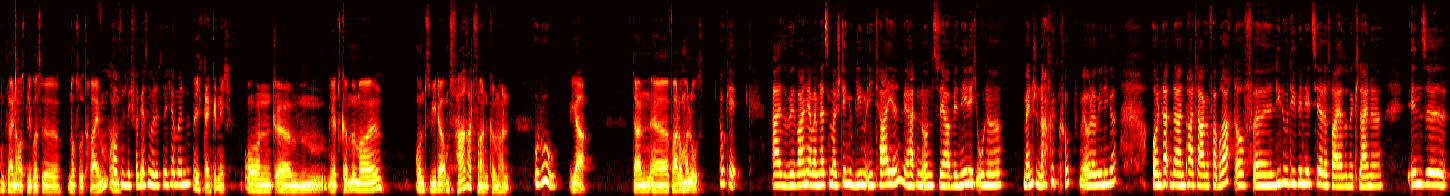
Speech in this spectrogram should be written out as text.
ein kleiner Ausblick, was wir noch so treiben. Und Hoffentlich vergessen wir das nicht am Ende. ich denke nicht. Und ähm, jetzt können wir mal uns wieder ums Fahrradfahren kümmern. Uhu. Ja. Dann äh, fahr doch mal los. Okay. Also wir waren ja beim letzten Mal stehen geblieben in Italien. Wir hatten uns ja Venedig ohne Menschen angeguckt, mehr oder weniger. Und hatten da ein paar Tage verbracht auf äh, Lido di Venezia. Das war ja so eine kleine Insel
